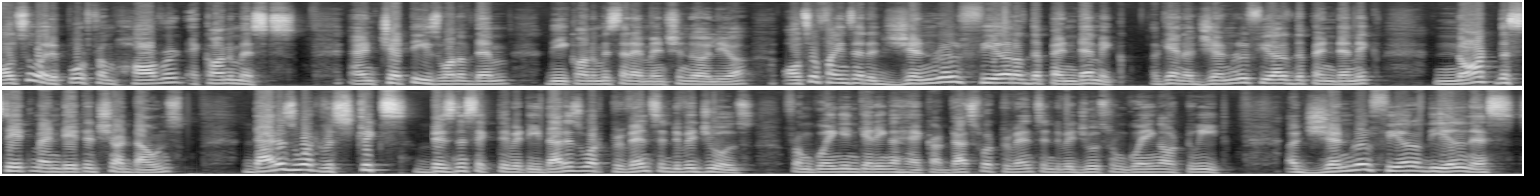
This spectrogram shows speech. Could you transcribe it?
Also, a report from Harvard economists, and Chetty is one of them, the economist that I mentioned earlier, also finds that a general fear of the pandemic, again, a general fear of the pandemic, not the state mandated shutdowns, that is what restricts business activity. That is what prevents individuals from going and getting a haircut. That's what prevents individuals from going out to eat. A general fear of the illness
